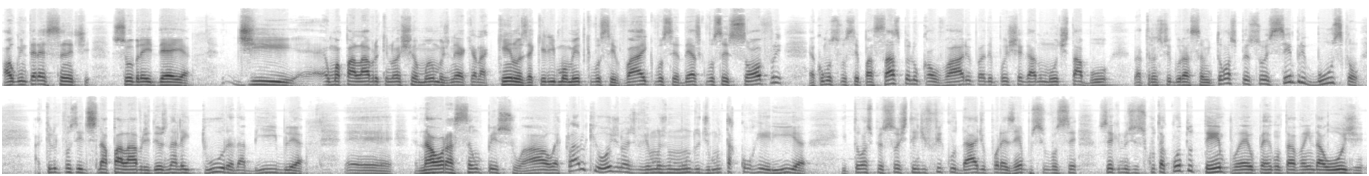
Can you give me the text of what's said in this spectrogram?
algo interessante sobre a ideia de é uma palavra que nós chamamos, né, aquela kenos, aquele momento que você vai, que você desce, que você sofre, é como se você passasse pelo Calvário para depois chegar no Monte Tabor, na Transfiguração. Então as pessoas sempre buscam aquilo que você disse na palavra de Deus, na leitura da Bíblia, é, na oração pessoal. É claro que hoje nós vivemos num mundo de muita correria, então as pessoas têm dificuldade, por exemplo, se você, você que nos escuta, quanto tempo, né, eu perguntava ainda hoje,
